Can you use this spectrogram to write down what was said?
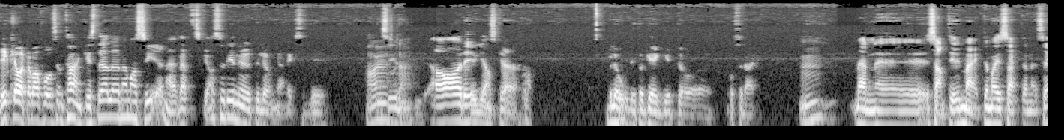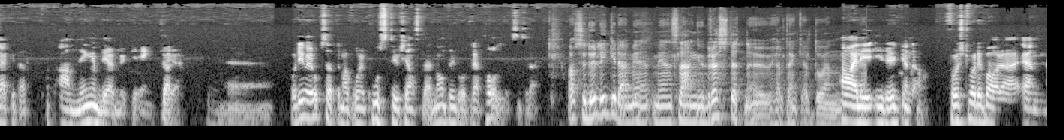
det är klart att man får sin tankeställare när man ser den här vätskan som rinner ut i lungan. Liksom. Det, ja, just det. Ja, det är ganska blodigt och geggigt och, och sådär. Mm. Men eh, samtidigt märkte man ju sakta men säkert att, att andningen blev mycket enklare. Eh, och det gör ju också att man får en positiv känsla, någonting går åt rätt håll. Liksom sådär. Ja, så du ligger där med, med en slang ur bröstet nu helt enkelt? Och en... Ja, eller i, i ryggen då. Först var det bara en,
